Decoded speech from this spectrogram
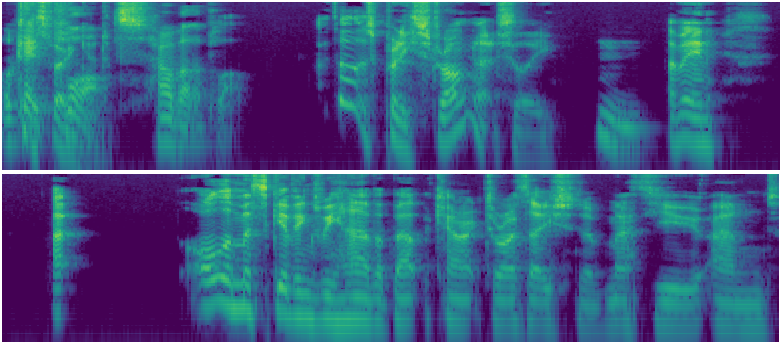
Okay, It's plot. How about the plot? I thought it was pretty strong, actually. Hmm. I mean, I, all the misgivings we have about the characterization of Matthew and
